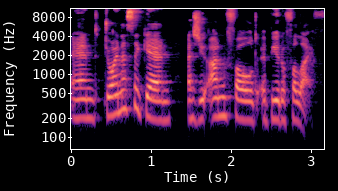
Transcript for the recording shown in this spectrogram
and join us again as you unfold a beautiful life.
